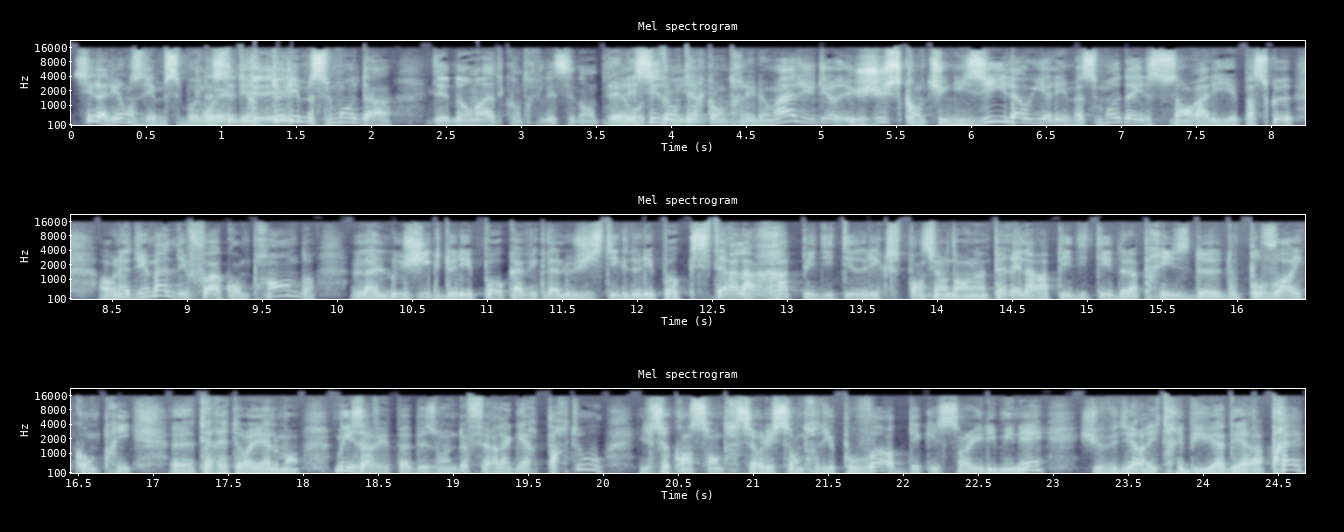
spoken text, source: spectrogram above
C'est l'alliance des Msmouda. Ouais, C'est-à-dire tous les Msmouda, Des nomades contre les sédentaires. les aussi. sédentaires contre les nomades, je veux dire, jusqu'en Tunisie, là où il y a les Masmouda, ils se sont ralliés. Parce que on a du mal des fois à comprendre la logique de l'époque avec la logistique de l'époque, etc., la rapidité de l'expansion dans l'empire et la rapidité de la prise de, de pouvoir, y compris euh, territorialement. Mais ils n'avaient pas besoin de faire la guerre partout. Ils se concentrent sur les centres du pouvoir. Dès qu'ils sont éliminés, je veux dire, les tribus adhèrent après.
